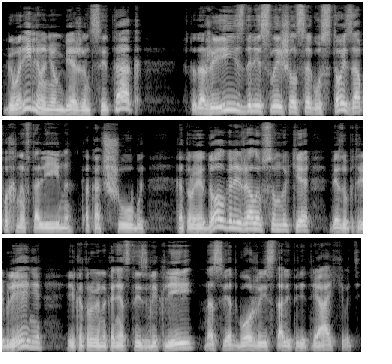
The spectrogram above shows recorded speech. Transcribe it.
Говорили на нем беженцы так, что даже издали слышался густой запах нафталина, как от шубы, которая долго лежала в сундуке без употребления и которую наконец-то извлекли на свет Божий и стали перетряхивать.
